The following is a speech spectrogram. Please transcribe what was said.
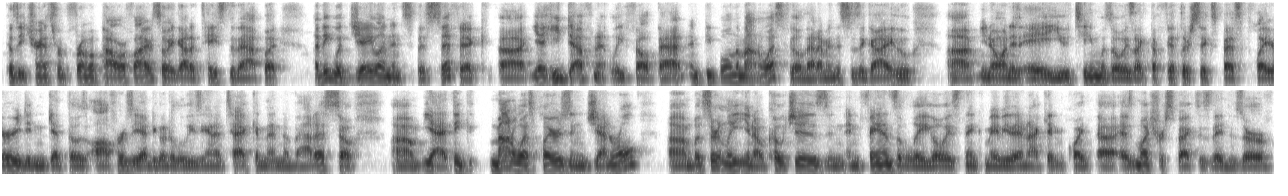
because he transferred from a Power Five, so he got a taste of that. But I think with Jalen in specific, uh, yeah, he definitely felt that, and people in the Mountain West feel that. I mean, this is a guy who, uh, you know, on his AAU team was always like the fifth or sixth best player. He didn't get those offers. He had to go to Louisiana Tech and then Nevada. So, um, yeah, I think Mountain West players in general. Um, but certainly, you know, coaches and, and, fans of the league always think maybe they're not getting quite uh, as much respect as they deserve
